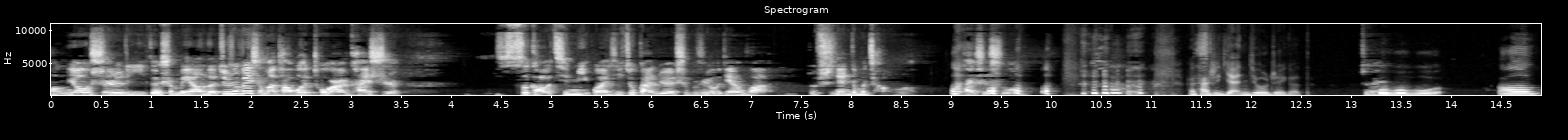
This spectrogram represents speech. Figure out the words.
朋友是一个什么样的？就是为什么他会突然开始思考亲密关系？就感觉是不是有点晚？就时间这么长了，还是说啊，他是研究这个的。对？不不不，呃，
